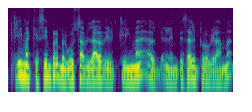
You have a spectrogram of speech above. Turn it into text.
clima, que siempre me gusta hablar del clima al empezar el programa.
